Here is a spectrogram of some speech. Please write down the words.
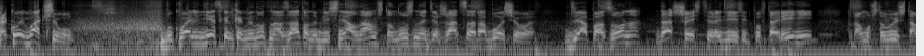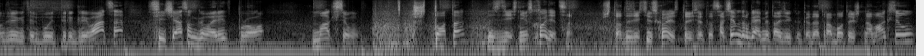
какой максимум? Буквально несколько минут назад он объяснял нам, что нужно держаться рабочего диапазона, да, 6-10 повторений, потому что выше там двигатель будет перегреваться. Сейчас он говорит про максимум. Что-то здесь не сходится. Что-то здесь не сходится. То есть это совсем другая методика, когда ты работаешь на максимум.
